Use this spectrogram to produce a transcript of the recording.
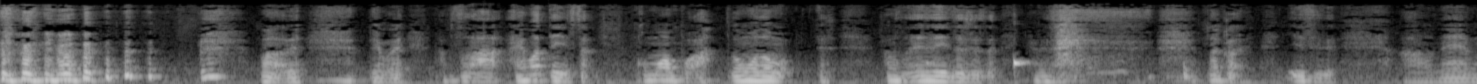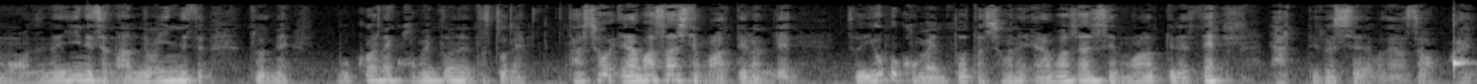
まあね。でもね、タムさ、謝っていいですか？こんばんは、あ、どうもどうも。タムさん、全然いいですよ。なんか、いいですね。あのね、もう全然いいんですよ。何でもいいんですよ。ただね、僕はね、コメントをね、ちょっとね、多少選ばさせてもらってるんで、ちょよくコメントを多少ね、選ばさせてもらってですね、やってる次第でございますよ。はい。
